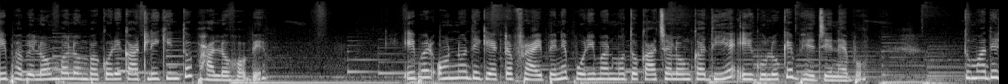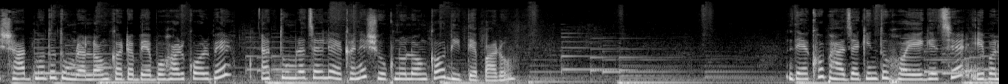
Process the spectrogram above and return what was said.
এইভাবে লম্বা লম্বা করে কাটলেই কিন্তু ভালো হবে। এবার অন্যদিকে একটা ফ্রাই প্যানে পরিমাণ মতো কাঁচা লঙ্কা দিয়ে এগুলোকে ভেজে নেব। তোমাদের স্বাদ মতো তোমরা লঙ্কাটা ব্যবহার করবে, আর তোমরা চাইলে এখানে শুকনো লঙ্কাও দিতে পারো। দেখো, ভাজা কিন্তু হয়ে গেছে, এবার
